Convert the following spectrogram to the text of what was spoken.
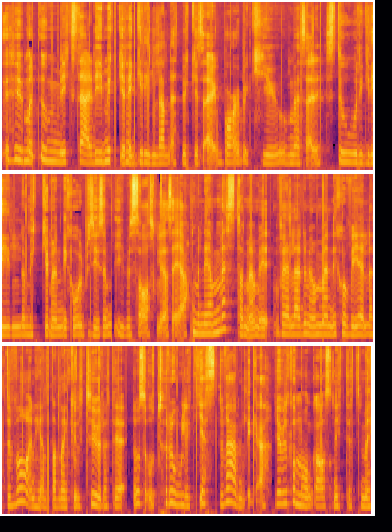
Hur man umgicks där, det är mycket det här grillandet, mycket så här barbecue med så här stor grill och mycket människor, precis som i USA skulle jag säga. Men det jag mest har med mig, vad jag lärde mig om människor vad gäller att det var en helt annan kultur, att det, de var så otroligt gästvänliga. Jag vill komma ihåg avsnittet med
